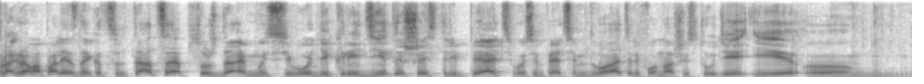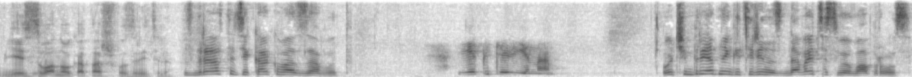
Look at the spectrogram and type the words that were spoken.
Программа «Полезная консультация». Обсуждаем мы сегодня кредиты 635-8572, телефон нашей студии. И э, есть звонок от нашего зрителя. Здравствуйте, как вас зовут? Екатерина, Очень приятно, Екатерина. Задавайте свой вопрос.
